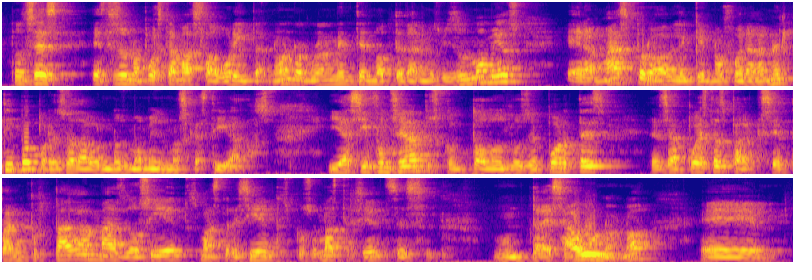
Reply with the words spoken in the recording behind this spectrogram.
Entonces, esta es una apuesta más favorita, ¿no? Normalmente no te dan los mismos momios, era más probable que no fuera ganar el tipo, por eso daban unos momios más castigados. Y así funciona pues con todos los deportes, las apuestas para que sepan, pues paga más 200, más 300, pues o más 300 es un 3 a 1, ¿no? Eh,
